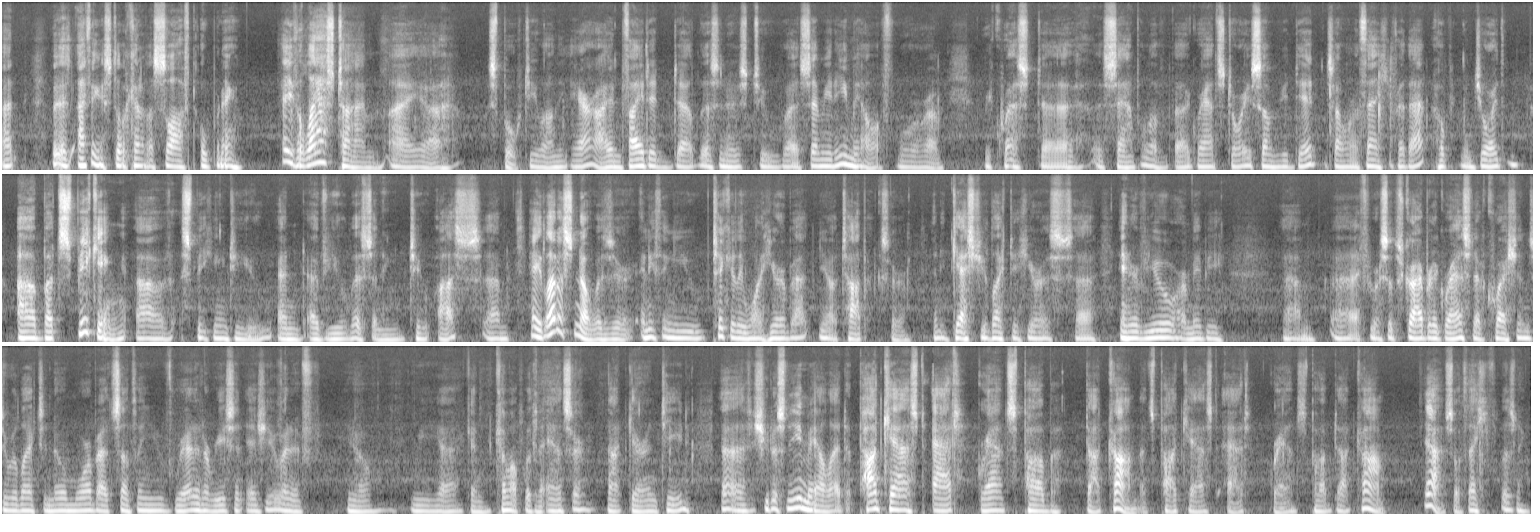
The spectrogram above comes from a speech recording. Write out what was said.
not. I think it's still kind of a soft opening. Hey, the last time I uh, spoke to you on the air, I invited uh, listeners to uh, send me an email for uh, request uh, a sample of uh, Grant stories. Some of you did, so I want to thank you for that. Hope you enjoyed them. Uh, but speaking of speaking to you and of you listening to us, um, hey, let us know. Is there anything you particularly want to hear about? You know, topics or any guests you'd like to hear us uh, interview, or maybe um, uh, if you're a subscriber to Grants and have questions or would like to know more about something you've read in a recent issue, and if you know we uh, can come up with an answer, not guaranteed, uh, shoot us an email at podcast at grantspub.com. That's podcast at grantspub.com. Yeah, so thank you for listening.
